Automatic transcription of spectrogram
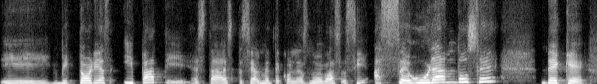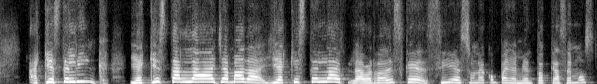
y victorias y Patty está especialmente con las nuevas así asegurándose de que aquí está el link y aquí está la llamada y aquí está el live. La verdad es que sí, es un acompañamiento que hacemos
